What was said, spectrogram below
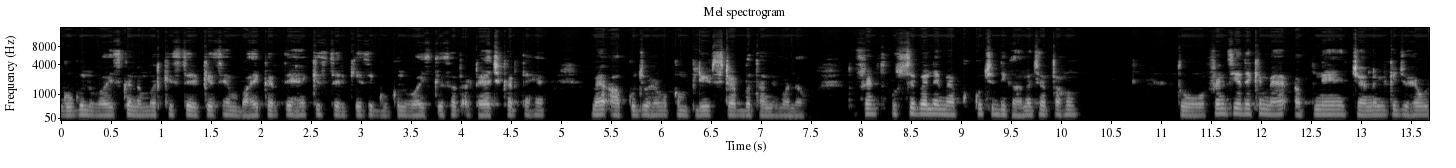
गूगल वॉइस का नंबर किस तरीके से हम बाय करते हैं, किस तरीके से गूगल वॉइस के साथ अटैच करते हैं, मैं आपको जो है वो कंप्लीट स्टेप बताने वाला हूँ। तो फ्रेंड्स उससे पहले मैं आपको कुछ दिखाना चाहता हूँ। तो फ्रेंड्स ये देखें मैं अपने चैनल के जो है वो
